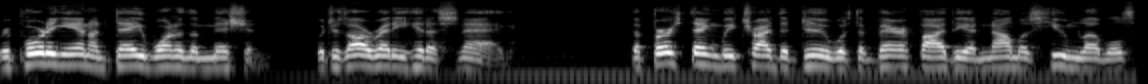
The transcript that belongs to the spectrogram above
Reporting in on Day 1 of the mission, which has already hit a snag. The first thing we tried to do was to verify the anomalous Hume levels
